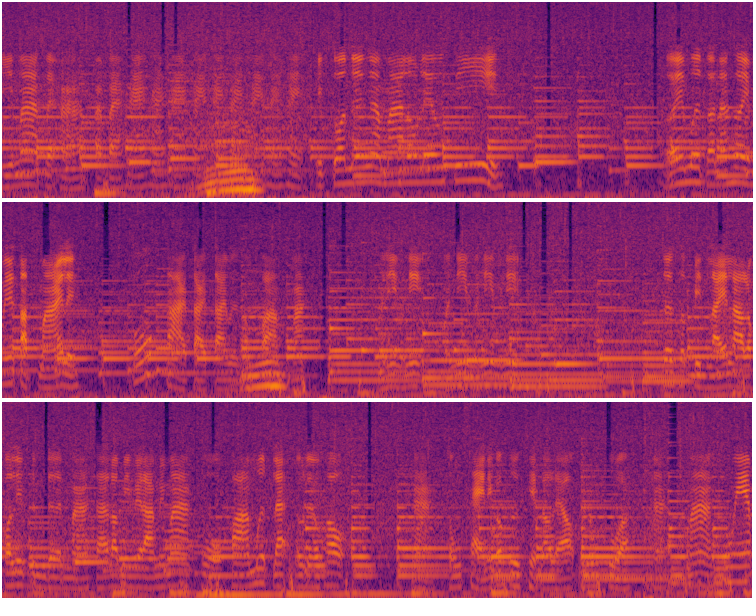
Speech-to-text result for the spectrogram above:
ดีมากเลยอะไปไปให้ให้ให้ให้ให้ให้ให้ให้ให้อีกตัวนึงอะมาเร็วๆสิเฮ้ยมืดแล้วนะเฮ้ยไม่ได้ตัดไม้เลยโอ้ตายตายตายเหมือนต้องฟาร์มมามานี่มานี่มานี่มานี่มานี่เดินสปินไลท์ลาแล้วก็รีบเดินเดินมาซะเรามีเวลาไม่มากโอ้ฟ้ามืดแล้วเร็วๆเข้าอะตรงแสงนี่ก็คือเสร็จเราแล้วไม่ต้องกลัวอะมาแวบ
